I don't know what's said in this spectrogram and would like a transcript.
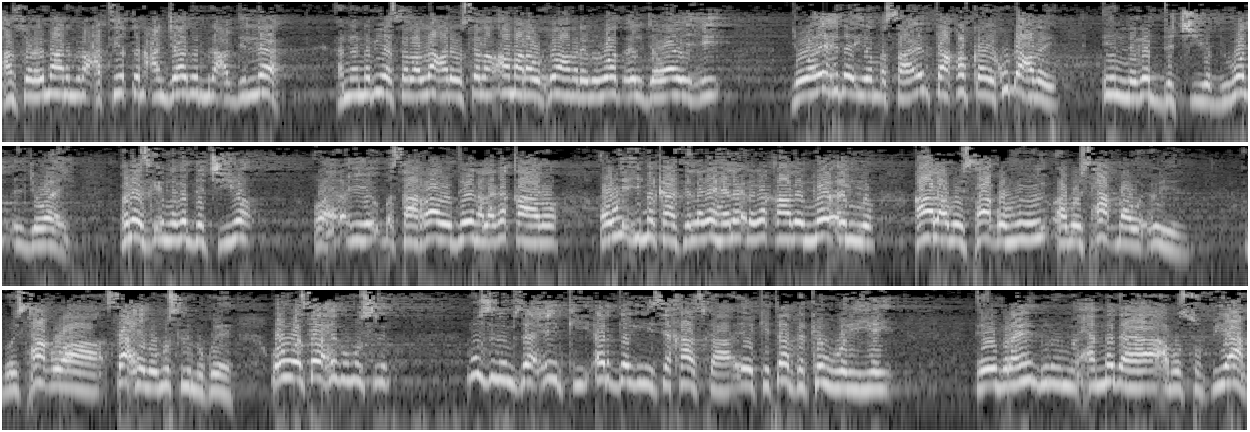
can sulayman bn catiiqin can jaabir bn cabdilah ana nabiya sala اllah alيه wasalam amara wuxuu amray biwadci اljawaarixi jawaarixda iyo masaa'ibta qofka ay ku dhacday in laga dejiyo biwadci jawaarix culayska in laga dejiyo oo saaraado deena laga qaado oo wixii markaasi laga hele laga qaado in loo celiyo qaala abu isxaaq ba wuxuu yidhi abu isxaaq waa saaxibu muslim buu ku leeyahy wa huwa saaxibu muslim muslim saaxiibkii ardaygiisa khaaska ah ee kitaabka ka wariyey ee ibraahim binu muxamed ahaa abu sufyaan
